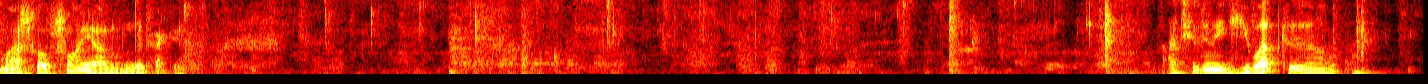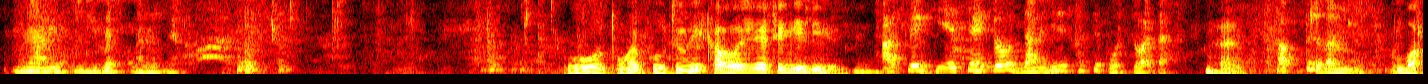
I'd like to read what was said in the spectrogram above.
মা সবসময় আনন্দে থাকে। আজকে তুমি ঘি ভাত খেলে না আমি ভালো ও তোমার প্রথমেই খাওয়া হয়ে গেছে ঘি দিয়ে? আজকে ঘিয়ের চাই তো দামি জিনিস খাচ্ছে পোস্ত বাটা হ্যাঁ। সব থেকে দামি জিনিস। বাহ।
